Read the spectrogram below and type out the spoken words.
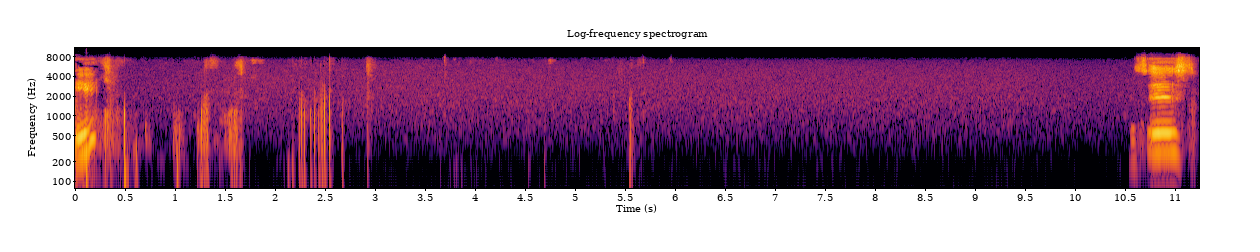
Ich? Es ist.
